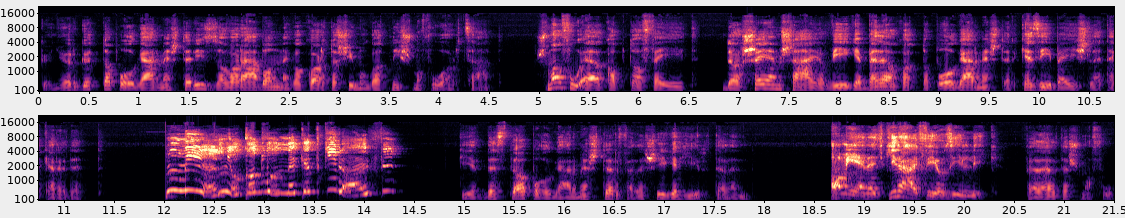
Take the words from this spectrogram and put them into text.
Könyörgött a polgármester is zavarában meg akarta simogatni Smafu arcát. Smafu elkapta a fejét, de a sejem sája vége beleakadt a polgármester kezébe és letekeredett. Milyen nyakad van neked, királyfi? Kérdezte a polgármester felesége hirtelen. Amilyen egy királyfihoz illik, felelte Smafu.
